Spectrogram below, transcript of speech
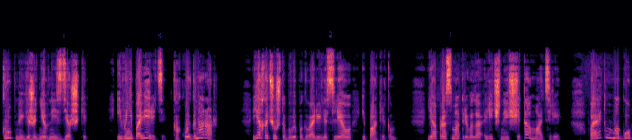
крупные ежедневные издержки, и вы не поверите, какой гонорар. Я хочу, чтобы вы поговорили с Лео и Патриком, я просматривала личные счета матери, поэтому могу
